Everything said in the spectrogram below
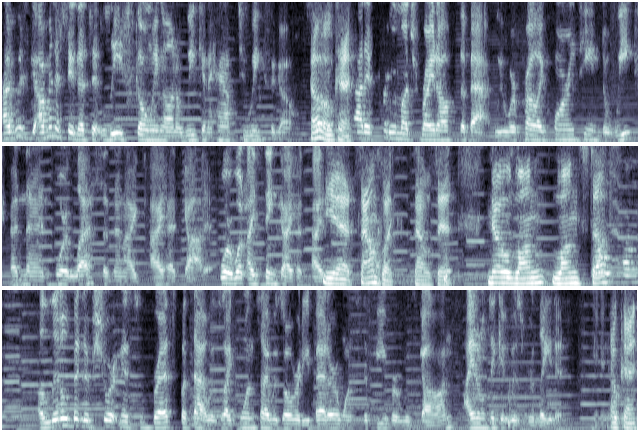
I was I'm gonna say that's at least going on a week and a half, two weeks ago. Oh, okay. Got it pretty much right off the bat. We were probably quarantined a week and then or less, and then I I had got it, or what I think I had. I, Yeah, it sounds like that was it. No lung lung stuff. A little bit of shortness of breath, but that was like once I was already better, once the fever was gone. I don't think it was related. You know? Okay.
